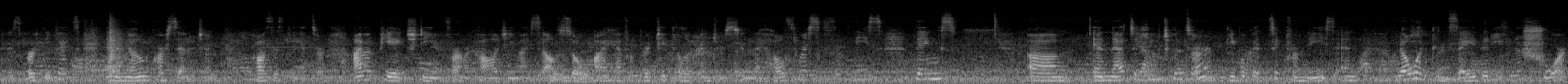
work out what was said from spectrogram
that is birth defects and a known carcinogen causes cancer. I'm a PhD in pharmacology myself, so I have a particular interest in the health risks of these things. Um, and that's a huge concern. People get sick from these, and no one can say that even a short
